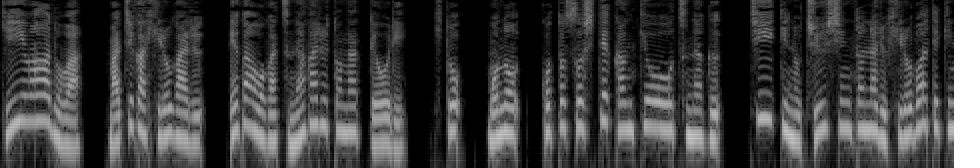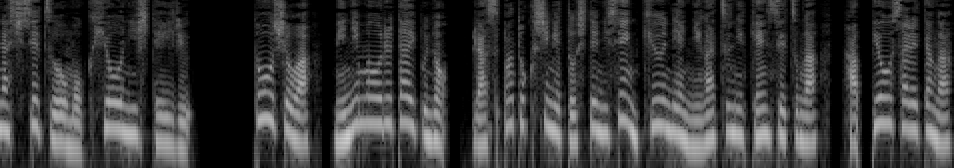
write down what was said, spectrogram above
キーワードは街が広がる、笑顔がつながるとなっており、人、物、ことそして環境をつなぐ、地域の中心となる広場的な施設を目標にしている。当初はミニモールタイプのラスパ徳重として2009年2月に建設が発表されたが、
